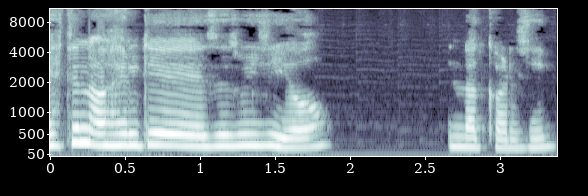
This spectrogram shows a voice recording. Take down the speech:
Este no es el que se suicidó en la cárcel.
